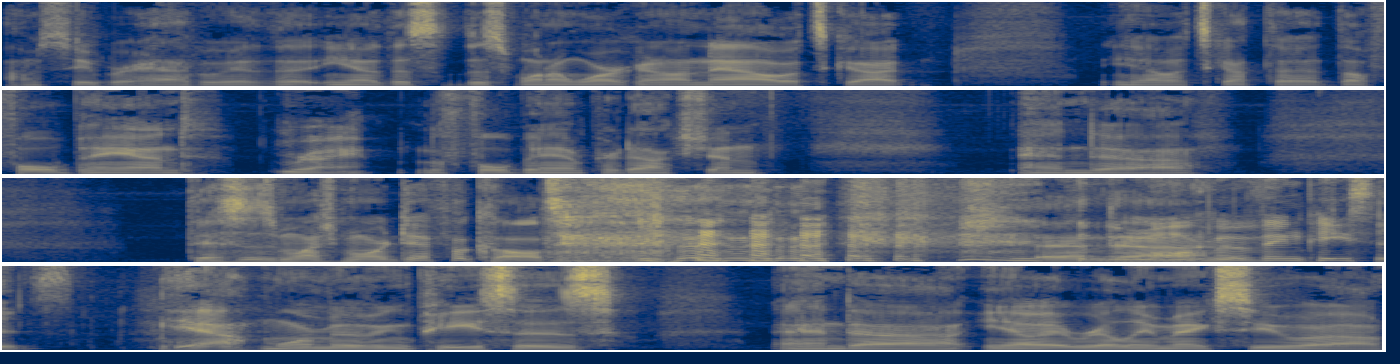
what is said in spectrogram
I'm super happy with it. You know, this this one I'm working on now. It's got, you know, it's got the the full band, Right. the full band production, and uh, this is much more difficult. and More uh, moving pieces. yeah, more moving pieces, and uh, you know, it really makes you. Uh,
